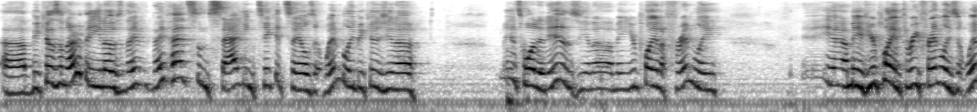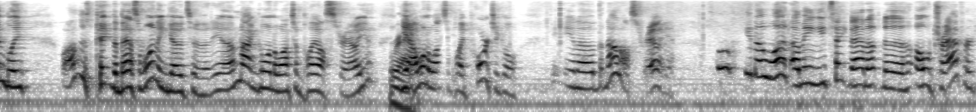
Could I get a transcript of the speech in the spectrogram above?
Uh, because another thing, you know, is they've they've had some sagging ticket sales at Wembley because you know I mean, it's what it is, you know. I mean, you're playing a friendly. Yeah, I mean, if you're playing three friendlies at Wembley, well, I'll just pick the best one and go to it. You know, I'm not going to watch them play Australia. Right. Yeah, I want to watch them play Portugal, you know, but not Australia. Well, you know what? I mean, you take that up to Old Trafford,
